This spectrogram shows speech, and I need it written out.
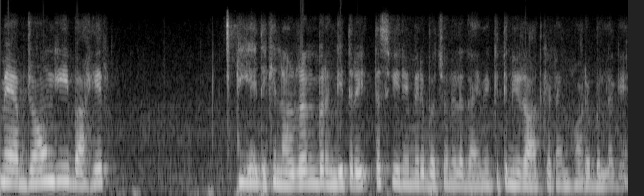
मैं अब जाऊँगी बाहर ये देखिए ना, रंग बिरंगी तस्वीरें मेरे बच्चों ने लगाई हुई कितनी रात के टाइम हॉरेबल लगे।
